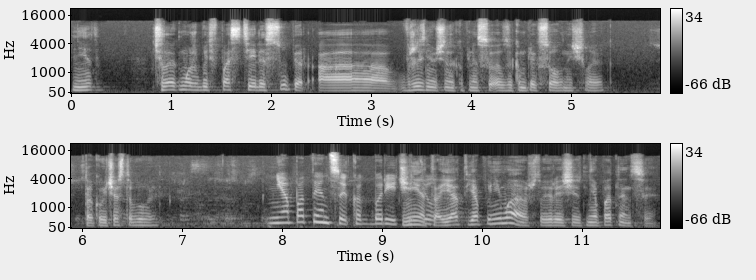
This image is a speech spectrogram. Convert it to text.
Нет. Человек может быть в постели супер, а в жизни очень закомплексо- закомплексованный человек. Такое часто бывает. Не о потенции как бы речь Нет, идет. а я, я понимаю, что речь идет не о потенции.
